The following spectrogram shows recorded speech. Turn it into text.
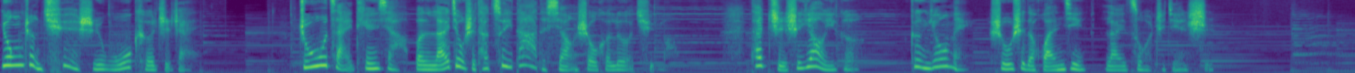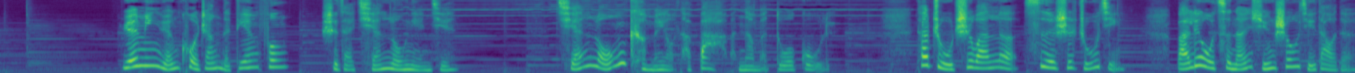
雍正确实无可指摘。主宰天下本来就是他最大的享受和乐趣嘛，他只是要一个更优美、舒适的环境来做这件事。圆明园扩张的巅峰是在乾隆年间，乾隆可没有他爸爸那么多顾虑。他主持完了四十主景，把六次南巡收集到的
